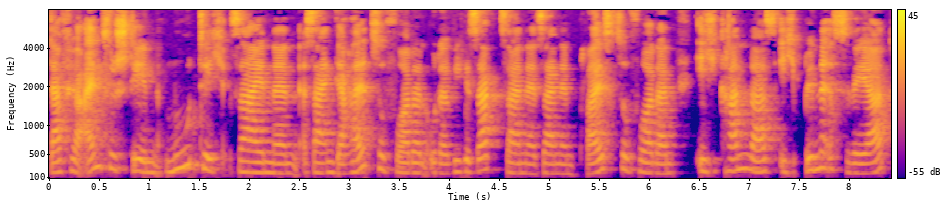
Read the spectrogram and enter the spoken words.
dafür einzustehen, mutig seinen sein Gehalt zu fordern oder wie gesagt seine seinen Preis zu fordern. Ich kann das, ich bin es wert,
